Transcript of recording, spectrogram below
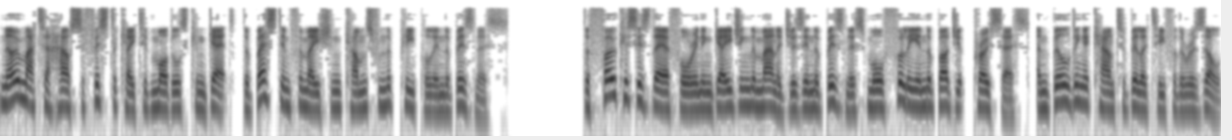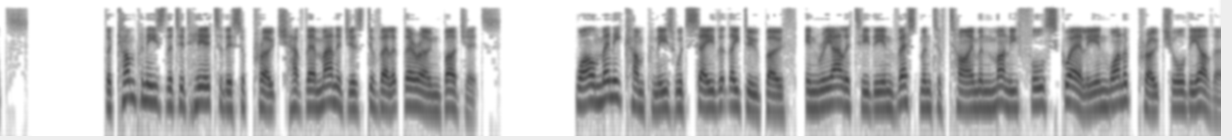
No matter how sophisticated models can get, the best information comes from the people in the business. The focus is therefore in engaging the managers in the business more fully in the budget process, and building accountability for the results. The companies that adhere to this approach have their managers develop their own budgets. While many companies would say that they do both, in reality the investment of time and money falls squarely in one approach or the other.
